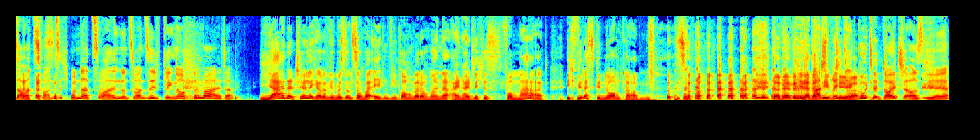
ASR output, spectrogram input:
Aber 20, 122 klingt noch schlimmer, Alter. Ja, natürlich, aber wir müssen uns doch mal irgendwie brauchen wir doch mal ein einheitliches Format. Ich will das genormt haben. so. da wären wir wieder Da bei dem spricht der Thema. gute Deutsche aus dir, ja.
